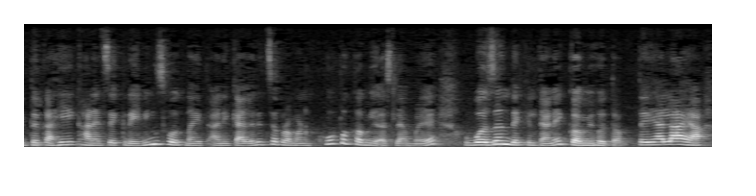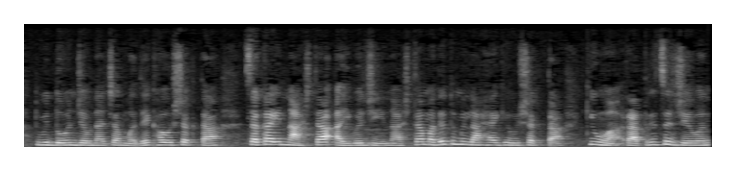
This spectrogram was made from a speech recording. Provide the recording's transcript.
इतर काहीही खाण्याचे क्रेविंग्स होत नाहीत आणि कॅलरीजचं प्रमाण खूप कमी असल्यामुळे वजन देखील त्याने कमी होतं. तर ह्या लाह्या तुम्ही दोन जेवणाच्या मध्ये खाऊ शकता. सकाळी नाश्त्याऐवजी नाश्त्यामध्ये तुम्ही लाह्या घेऊ शकता किंवा रात्रीचं जेवण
